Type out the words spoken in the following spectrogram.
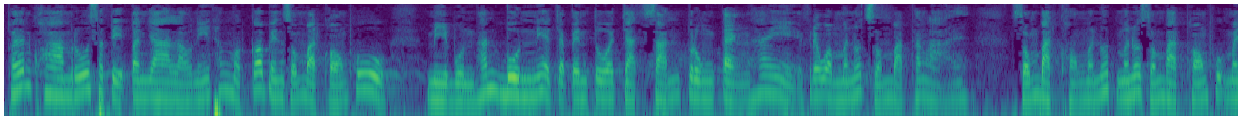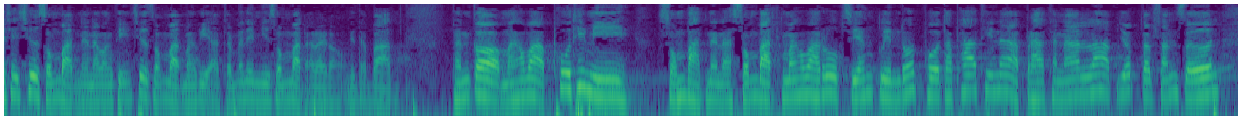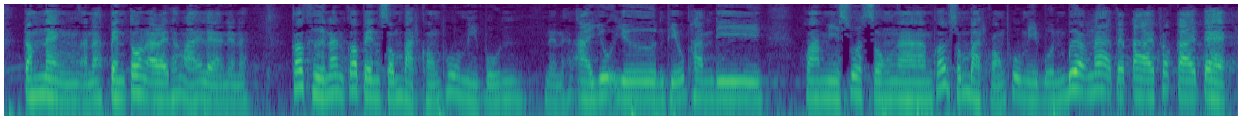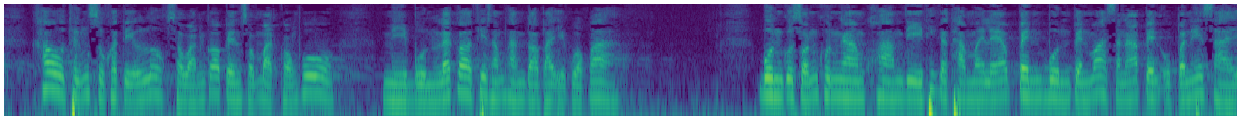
เพราะฉะนั้นความรู้สติปัญญาเหล่านี้ทั้งหมดก็เป็นสมบัติของผู้มีบุญพันบุญเนี่ยจะเป็นตัวจัดสรรปรุงแต่งให้เรียกว่ามนุษย์สมบัติทั้งหลาย สมบัติของมนุษย์ มนุษย์สมบัติของผู้ไม่ใช่ชื่อสมบัติเนี่ยนะบางทีชื่อสมบัติบางทีอาจจะไม่ได้มีสมบัติอะไรหรอกมีแต่บาตนั้นก็หมายความว่าผู้ที่มีสมบัติเนี่ยนะสมบัติหมายความว่ารูปเสียงกลิ่นรสโพธภาที่น่าปรารถนาลาบยศตับสันเสริญตำแหน่งนะเป็นต้นอะไรทั้งหลายแหล่เนี่ยนะ ก็คือนั่นก็เป็นสมบัติของผู้มีบุญเนี่ยนะอายุยืน ผิวพรรณดี ความมีสวดทรงงาม ก็สมบัติของผู้มีบุญ เบื้องหน้าแต่ตายเพราะกายแตกเข้าถึงสุคติโลกสวรรค์ก็เป็นสมบัติของผู้มีบุญ และก็ที่สำคัญต่อไปอีกบอกว่า บุญกุศลคุณงามความดีที่กระทำไว้แล้ว เป็นบุญเป็นวาสนาเป็นอุปนิสัย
